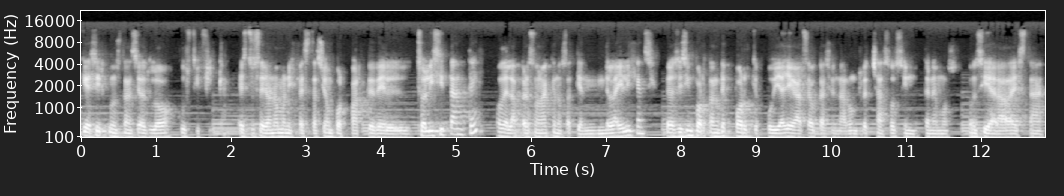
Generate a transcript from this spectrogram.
qué circunstancias lo justifican. Esto sería una manifestación por parte del solicitante o de la persona que nos atiende la diligencia. Pero sí es importante porque pudiera llegarse a ocasionar un rechazo si no tenemos considerada esta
